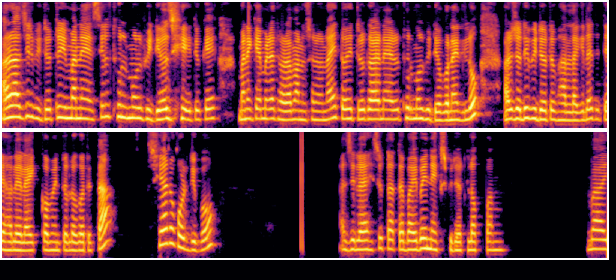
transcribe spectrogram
আৰু আজিৰ ভিডিঅ'টো ইমানেই আছিল থুলমূল ভিডিঅ' যিহেতুকে মানে কেমেৰা ধৰা মানুহ নাই, তো সেইটোৰ কাৰণে আৰু থুলমূল ভিডিঅ' বনাই দিলোঁ। আৰু যদি ভিডিঅ'টো ভালো লাগিলে তেতিয়াহ'লে লাইক, কমেণ্টৰ লগত এটা শ্বেয়াৰো কৰি দিব। আজিলৈ আহিছোঁ, তাতে বাই বাই নেক্সট ভিডিঅ'ত লগ পাম। বাই।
